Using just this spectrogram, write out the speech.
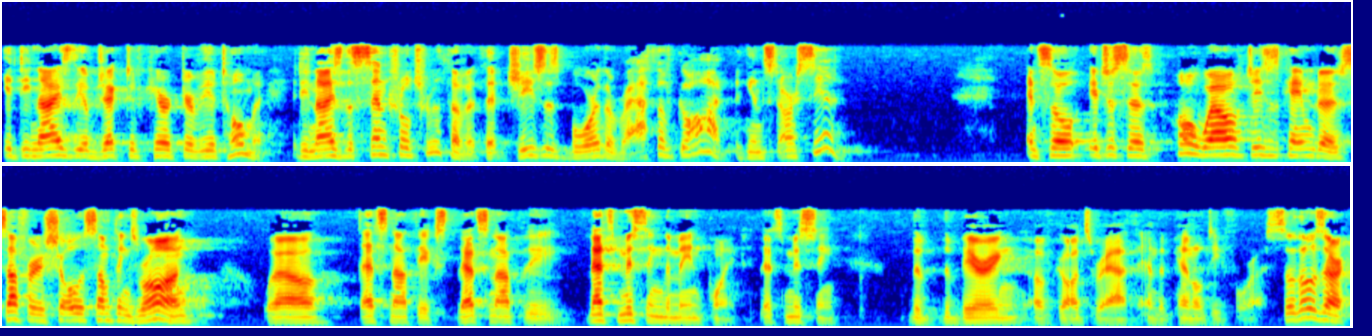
it denies the objective character of the atonement. It denies the central truth of it that Jesus bore the wrath of God against our sin. And so it just says, oh, well, Jesus came to suffer to show something's wrong. Well, that's not the that's not the that's missing the main point. That's missing the, the bearing of God's wrath and the penalty for us. So those are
